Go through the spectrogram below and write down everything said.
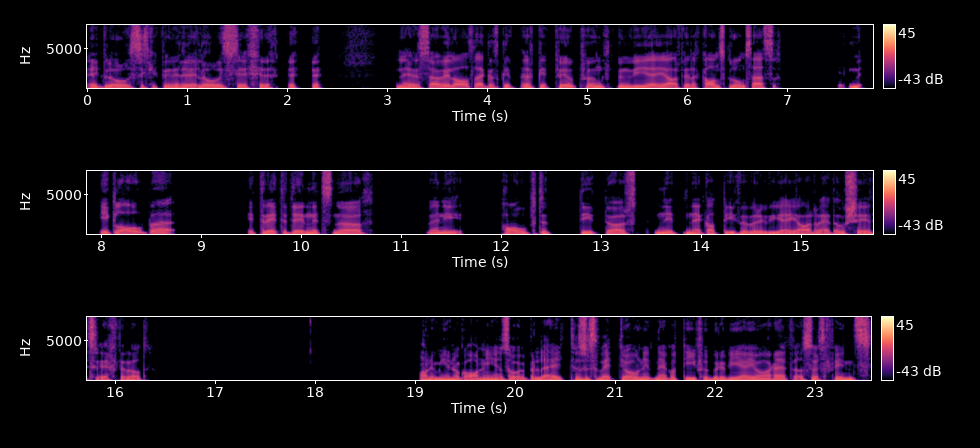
Leg los. Ich bin nicht los. Nein, was soll ich loslegen? Es gibt, es gibt viele Punkte beim VAR. Vielleicht ganz grundsätzlich. Ich glaube, ich trete dir nicht zu nahe, wenn ich behaupte, die dürft nicht negativ über ein VAR reden als Schiedsrichter, oder? Habe ich mir noch gar nicht so überlegt. Also, ich will ja auch nicht negativ über ein VAR reden. Also, ich finde es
